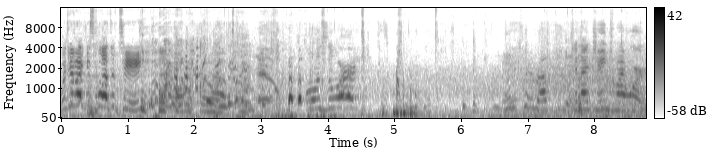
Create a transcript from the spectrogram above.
Would you like a spot of tea? What was the word? interruption. Can I change my word?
